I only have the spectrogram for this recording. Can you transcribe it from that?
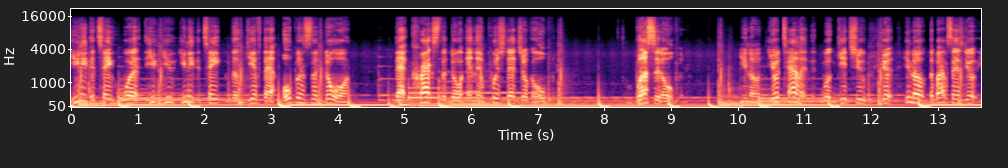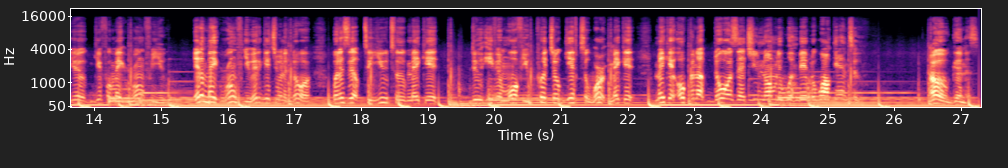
You need to take what you you you need to take the gift that opens the door, that cracks the door, and then push that joker open. Bust it open. You know, your talent will get you your you know, the Bible says your your gift will make room for you. It'll make room for you, it'll get you in the door, but it's up to you to make it do even more for you. Put your gift to work. Make it make it open up doors that you normally wouldn't be able to walk into. Oh goodness.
